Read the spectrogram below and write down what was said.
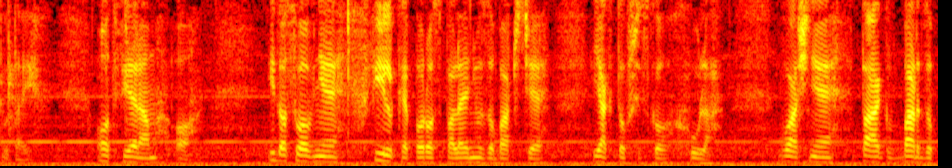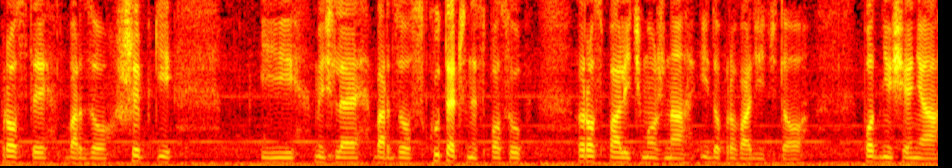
Tutaj otwieram, o. I dosłownie chwilkę po rozpaleniu zobaczcie, jak to wszystko hula. Właśnie tak, w bardzo prosty, bardzo szybki i myślę bardzo skuteczny sposób rozpalić można i doprowadzić do podniesienia e,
